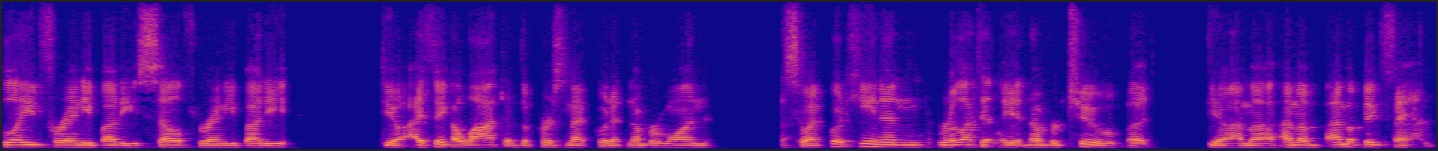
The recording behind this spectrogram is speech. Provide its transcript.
blade for anybody, sell for anybody. You know, I think a lot of the person I put at number one. So I put Heenan reluctantly at number two, but you know, I'm a I'm a I'm a big fan.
